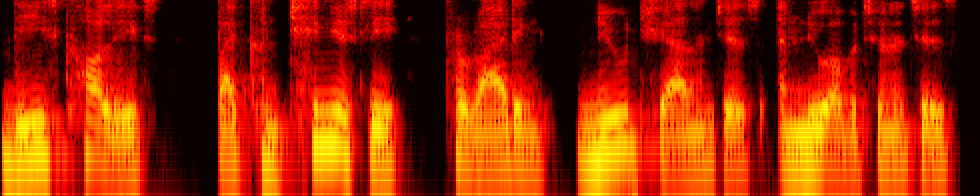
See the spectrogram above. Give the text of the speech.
these colleagues by continuously providing new challenges and new opportunities?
